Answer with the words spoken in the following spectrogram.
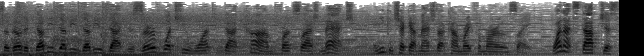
So go to www.deservewhatyouwant.com front slash match, and you can check out Match.com right from our own site. Why not stop just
